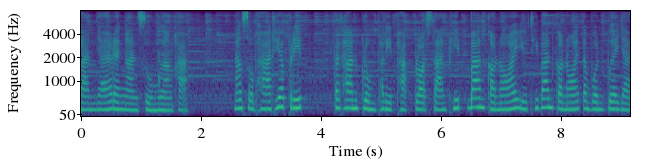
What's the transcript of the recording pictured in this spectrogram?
การย้ายแรงงานสู่เมืองค่ะ นางโสภาเทียบฤทธิ์ประธานกลุ่มผลิตผักปลอดสารพิษ บ้านเก่าน้อยอยู่ที่บ้านเก่าน้อยตำบลเปือใหญ่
